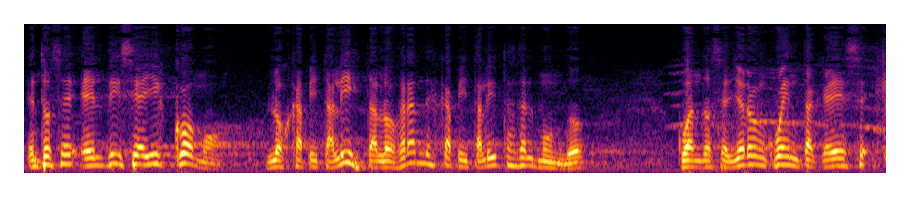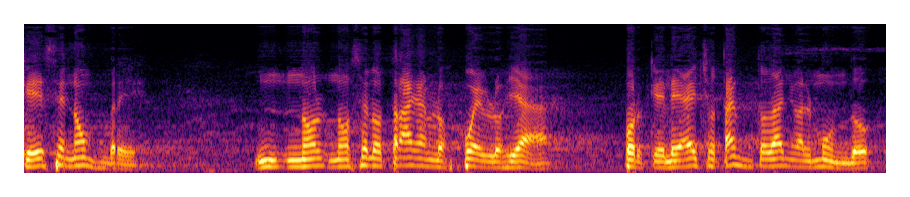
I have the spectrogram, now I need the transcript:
Entonces él dice allí cómo los capitalistas, los grandes capitalistas del mundo, cuando se dieron cuenta que ese, que ese nombre no, no se lo tragan los pueblos ya, porque le ha hecho tanto daño al mundo,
